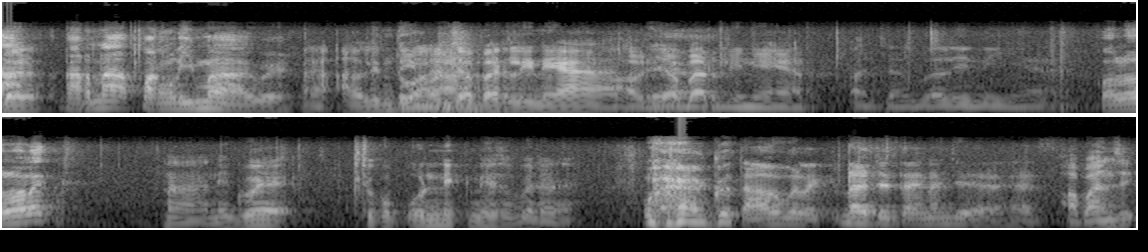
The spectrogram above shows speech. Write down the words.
aljabar. karena panglima gue Nah, Alin tuh Lima. aljabar linear. Aljabar linear. Aja balininya. kalau lo like Nah, ini gue cukup unik nih sebenarnya. Wah, gue tahu lek. Udah ceritain aja. Has. Apaan sih?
